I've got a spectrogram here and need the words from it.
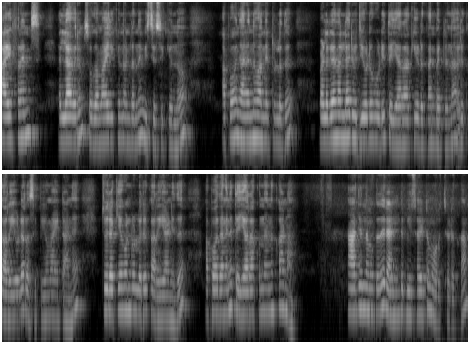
ഹായ് ഫ്രണ്ട്സ്. എല്ലാവരും സുഖമായിരിക്കുന്നുണ്ടെന്ന് വിശ്വസിക്കുന്നു. അപ്പോൾ ഞാനിന്ന് വന്നിട്ടുള്ളത് വളരെ നല്ല രുചിയോടുകൂടി തയ്യാറാക്കി എടുക്കാൻ പറ്റുന്ന ഒരു കറിയുടെ റെസിപ്പിയുമായിട്ടാണ്. ചുരക്കിയ കൊണ്ടുള്ളൊരു കറിയാണിത്. അപ്പോൾ അതങ്ങനെ തയ്യാറാക്കുന്നതെന്ന് കാണാം. ആദ്യം നമുക്കത് രണ്ട് പീസായിട്ട് മുറിച്ചെടുക്കാം.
